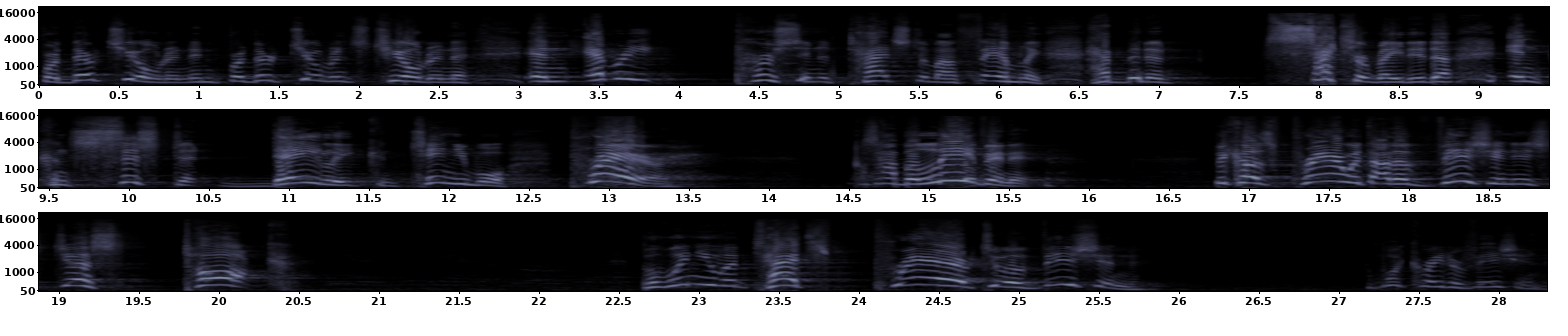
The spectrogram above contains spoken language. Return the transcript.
for their children and for their children's children. And every person attached to my family have been a saturated uh, in consistent, daily, continual prayer because I believe in it. Because prayer without a vision is just talk. But when you attach prayer to a vision, what greater vision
